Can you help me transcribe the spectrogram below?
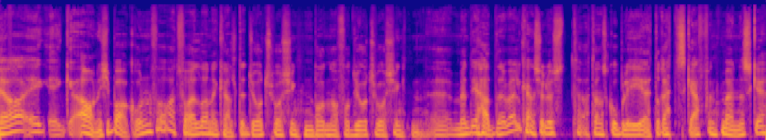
Ja, jeg, jeg aner ikke bakgrunnen for at foreldrene kalte George Washington Bonner for George Washington, Eh, men de hadde vel kanskje lyst at han skulle bli et rettskaffent menneske,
